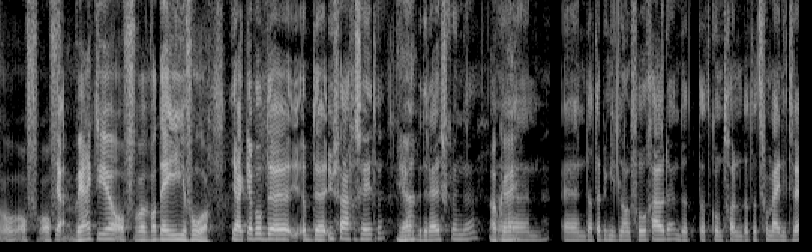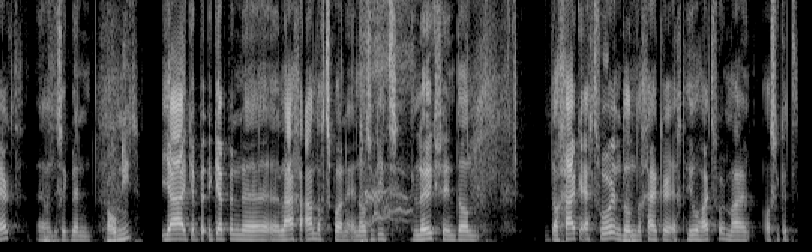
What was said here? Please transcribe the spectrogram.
of, of, Ja. werkte je? Of wat, wat deed je hiervoor? Ja, ik heb op de, op de UvA gezeten, Ja? bedrijfskunde. Oké. Ehm, en dat heb ik niet lang volgehouden. Dat, dat komt gewoon omdat het voor mij niet werkt. Hm. Dus ik ben... Waarom niet? Ja, ik heb, ik heb een eh, lage aandachtspannen. En als ik iets leuk vind, dan, dan ga ik er echt voor. En dan, Hm. dan ga ik er echt heel hard voor. Maar als, ik het,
